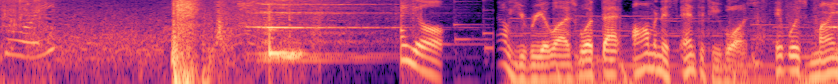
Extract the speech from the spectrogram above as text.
Dory. Now you realize what that ominous entity was. It was mind...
